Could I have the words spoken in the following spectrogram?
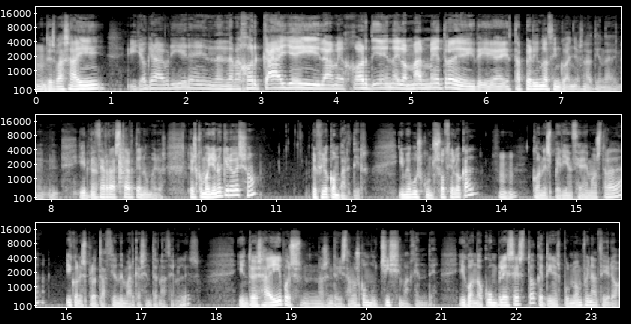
Entonces vas ahí y yo quiero abrir en la, mejor calle y la mejor tienda y los más metros y, estás perdiendo cinco años en la tienda y, y empiezas a arrastrarte números. Entonces, como yo no quiero eso, prefiero compartir. Y me busco un socio local con experiencia demostrada y con explotación de marcas internacionales. Y entonces ahí pues nos entrevistamos con muchísima gente. Y cuando cumples esto, que tienes pulmón financiero,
